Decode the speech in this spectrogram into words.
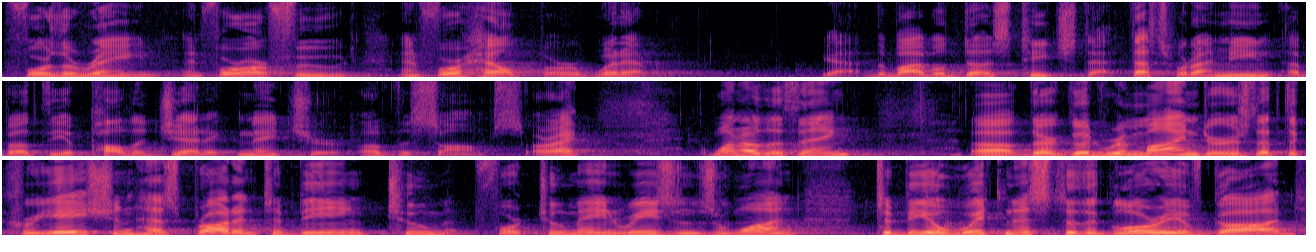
for the rain and for our food and for help or whatever. Yeah, the Bible does teach that. That's what I mean about the apologetic nature of the Psalms, all right? One other thing, uh, they're good reminders that the creation has brought into being two, for two main reasons. One, to be a witness to the glory of God.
